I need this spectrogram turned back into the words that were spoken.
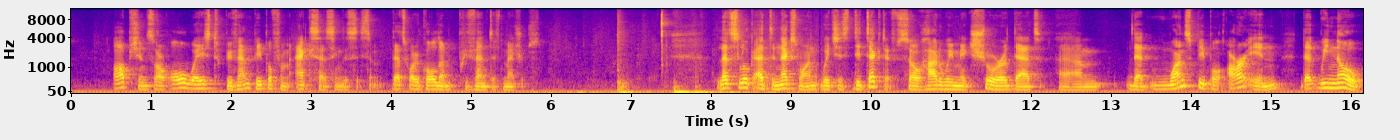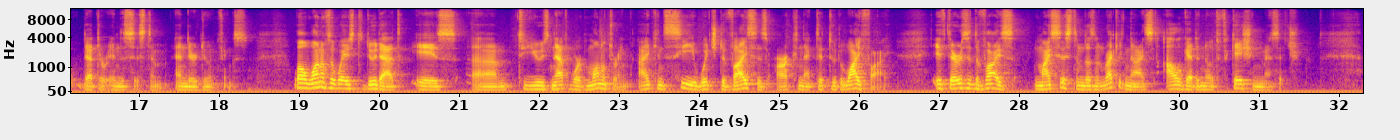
options are all ways to prevent people from accessing the system. That's why we call them preventive measures. Let's look at the next one, which is detective. So how do we make sure that um, that once people are in, that we know that they're in the system and they're doing things? Well, one of the ways to do that is um, to use network monitoring. I can see which devices are connected to the Wi-Fi. If there is a device my system doesn't recognize, I'll get a notification message.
